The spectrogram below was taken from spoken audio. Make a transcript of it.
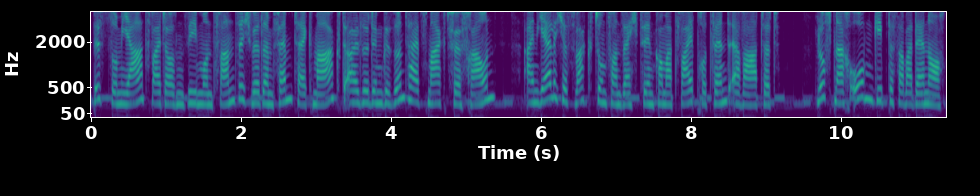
Bis zum Jahr 2027 wird im Femtech-Markt, also dem Gesundheitsmarkt für Frauen, ein jährliches Wachstum von 16,2 Prozent erwartet. Luft nach oben gibt es aber dennoch.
